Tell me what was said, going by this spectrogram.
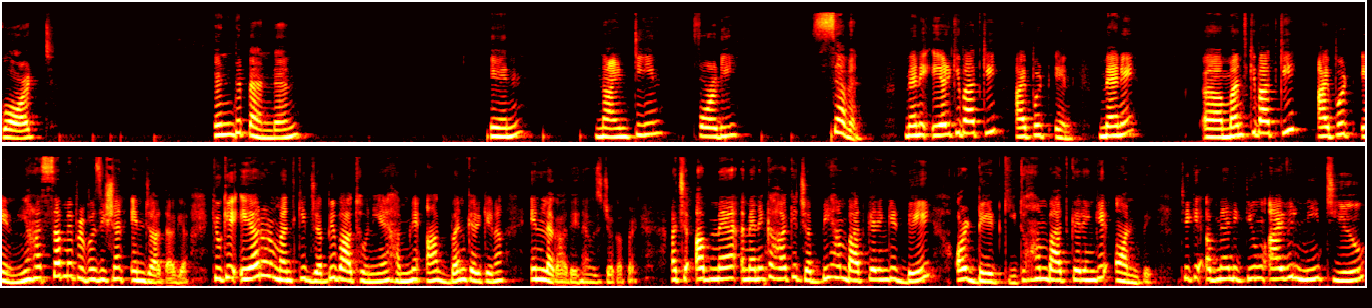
got independent in 1947 मैंने एयर की बात की आई पुट इन मैंने मंथ uh, की बात की आई पुट इन यहाँ सब में प्रपोजिशन इन जाता गया। क्योंकि एयर और मंथ की जब भी बात होनी है हमने आँख बंद करके ना इन लगा देना है उस जगह पर। अच्छा अब मैं मैंने कहा कि जब भी हम बात करेंगे डे और डेट की तो हम बात करेंगे ऑन पे। ठीक है अब मैं लिखती हूँ I will meet you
